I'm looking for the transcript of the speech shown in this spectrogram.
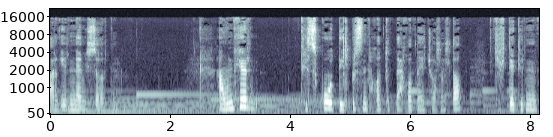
Бараг 98 9% нь. А үнэхээр тэсэхгүй дэлбэрсэн тохиолдол байх уу байж болно л доо. Гэхдээ тэр нэг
